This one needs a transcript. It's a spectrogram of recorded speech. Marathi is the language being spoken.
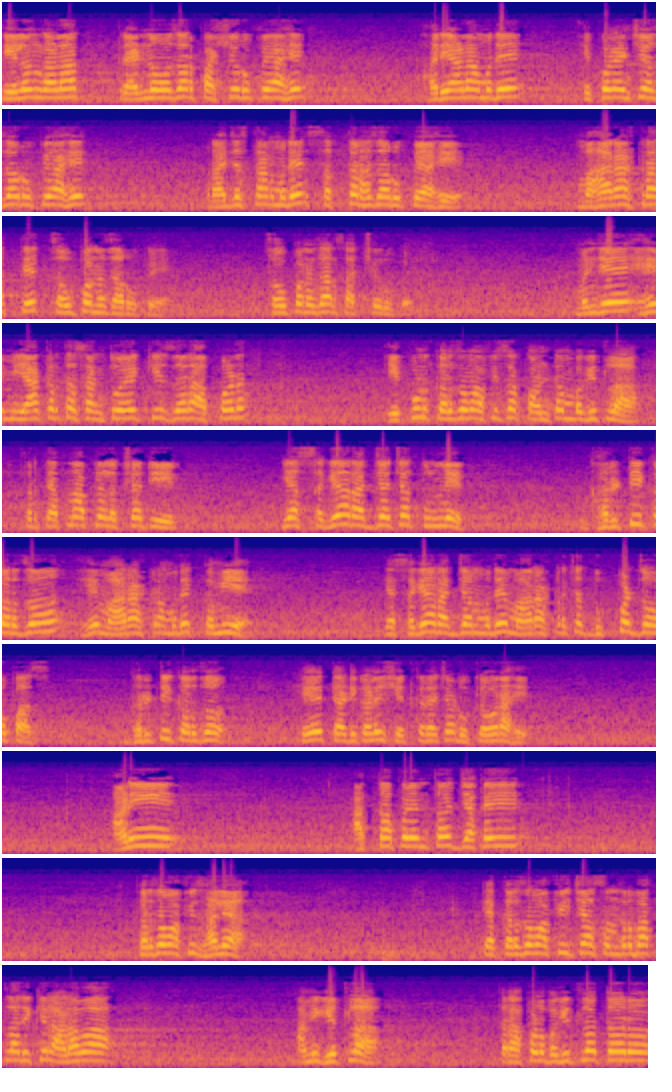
तेलंगणात त्र्याण्णव हजार पाचशे रुपये आहे. हरियाणामध्ये एकोणऐंशी हजार रुपये आहे. राजस्थानमध्ये सत्तर हजार रुपये आहे. महाराष्ट्रात ते चौपन्न हजार रुपये आहे. चौपन्न हजार सातशे रुपये. म्हणजे हे मी याकरता सांगतोय की जर आपण एकूण कर्जमाफीचा क्वांटम बघितला तर त्यातनं आपल्या लक्षात येईल या सगळ्या राज्याच्या तुलनेत घरटी कर्ज हे महाराष्ट्रामध्ये कमी आहे. या सगळ्या राज्यांमध्ये महाराष्ट्राच्या दुप्पट जवळपास घरटी कर्ज हे त्या ठिकाणी शेतकऱ्याच्या डोक्यावर आहे. आणि आतापर्यंत ज्या काही कर्जमाफी झाल्या त्या कर्जमाफीच्या संदर्भातला देखील आढावा आम्ही घेतला. तर आपण बघितलं तर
